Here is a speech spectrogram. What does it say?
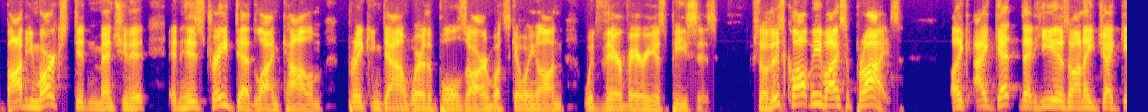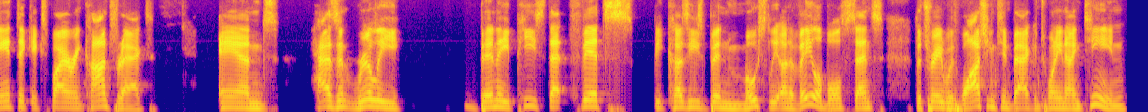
Bobby Marks didn't mention it in his trade deadline column, breaking down where the Bulls are and what's going on with their various pieces. So this caught me by surprise. Like, I get that he is on a gigantic expiring contract and hasn't really been a piece that fits because he's been mostly unavailable since the trade with Washington back in 2019.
